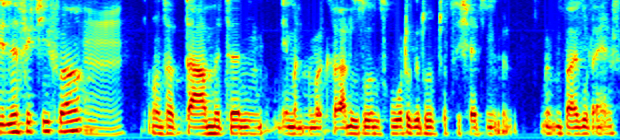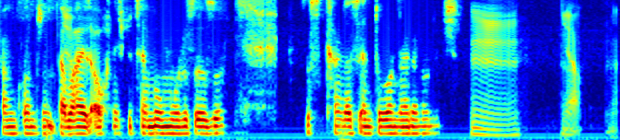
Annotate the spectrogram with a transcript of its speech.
ineffektiv war Mhm. und habe damit dann jemanden mal gerade so ins Rote gedrückt, dass ich halt mit, mit dem Ball gut einfangen konnte, aber halt auch nicht mit Tempo-Modus oder so. Das kann das Entoron leider noch nicht. Mhm. Ja, ja.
